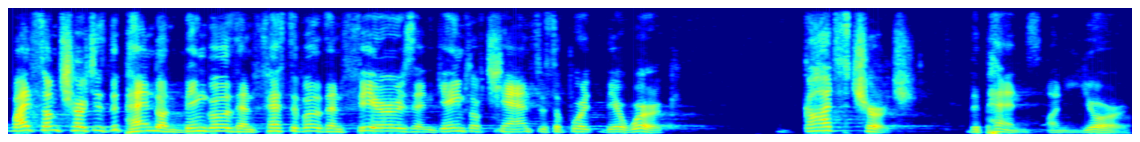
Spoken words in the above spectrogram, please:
While some churches depend on bingos and festivals and fairs and games of chance to support their work, God's church depends on your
